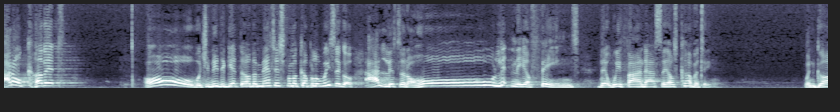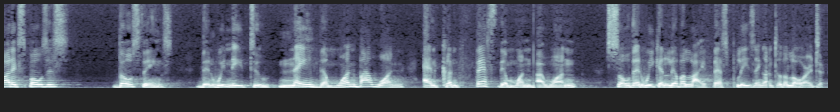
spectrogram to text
I don't covet. Oh, but you need to get the other message from a couple of weeks ago. I listed a whole litany of things that we find ourselves coveting. When God exposes those things, then we need to name them one by one and confess them one by one so that we can live a life that's pleasing unto the Lord.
